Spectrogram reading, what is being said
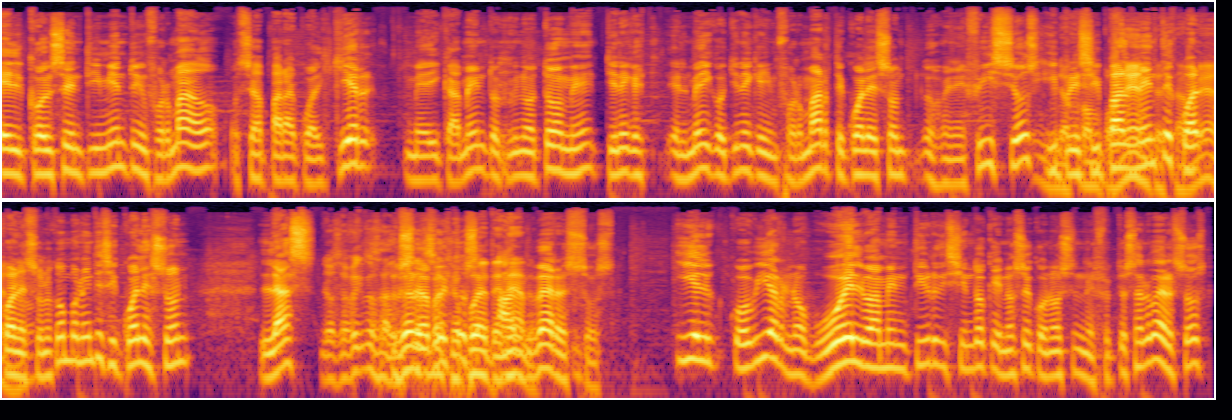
el consentimiento informado, o sea, para cualquier medicamento que uno tome, tiene que, el médico tiene que informarte cuáles son los beneficios Y y, los principalmente componentes cuál- también, cuáles ¿no? son los componentes y cuáles son las Los efectos los adversos que puede tener. adversos. Y el gobierno vuelve a mentir diciendo que no se conocen efectos adversos,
